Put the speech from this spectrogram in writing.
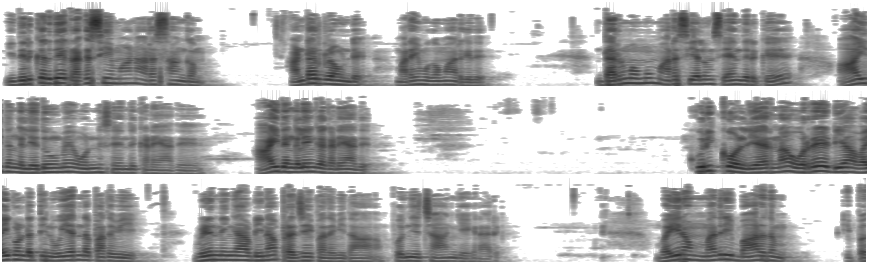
இது இருக்கிறதே ரகசியமான அரசாங்கம். அண்டர் கிரவுண்டு மறைமுகமாக இருக்குது. தர்மமும் அரசியலும் சேர்ந்துருக்கு. ஆயுதங்கள் எதுவுமே ஒன்று சேர்ந்து கிடையாது. ஆயுதங்களே இங்கே கிடையாது. குறிக்கோள் ஏறுனா ஒரேடியாக வைகுண்டத்தின் உயர்ந்த பதவி. விழுந்தீங்க அப்படின்னா பிரஜை பதவி தான் புரிஞ்சிச்சான்னு கேட்குறாரு வைரம் மாதிரி பாரதம் இப்போ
